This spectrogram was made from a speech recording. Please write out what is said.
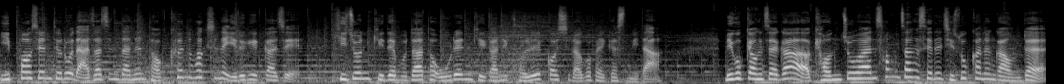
2%로 낮아진다는 더 큰 확신에 이르기까지 기존 기대보다 더 오랜 기간이 걸릴 것이라고 밝혔습니다. 미국 경제가 견조한 성장세를 지속하는 가운데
